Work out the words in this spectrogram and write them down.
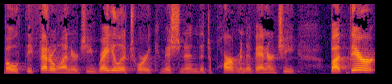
both the Federal Energy Regulatory Commission and the Department of Energy, but their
